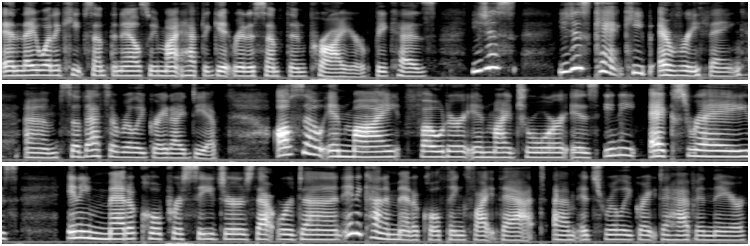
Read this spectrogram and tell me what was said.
and they want to keep something else, we might have to get rid of something prior because you just you just can't keep everything. Um, so that's a really great idea. Also, in my folder in my drawer is any x rays, any medical procedures that were done, any kind of medical things like that. Um, it's really great to have in there.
